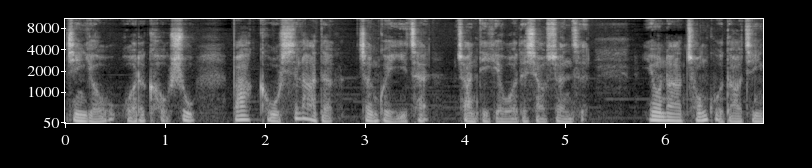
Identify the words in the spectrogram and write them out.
经由我的口述，把古希腊的珍贵遗产传递给我的小孙子，用那从古到今、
